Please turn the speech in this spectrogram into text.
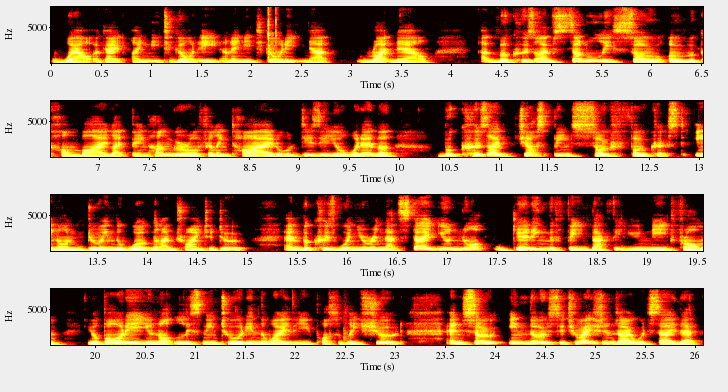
wow, okay, I need to go and eat and I need to go and eat now, right now, because I'm suddenly so overcome by like being hungry or feeling tired or dizzy or whatever, because I've just been so focused in on doing the work that I'm trying to do. And because when you're in that state, you're not getting the feedback that you need from your body, you're not listening to it in the way that you possibly should. And so, in those situations, I would say that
